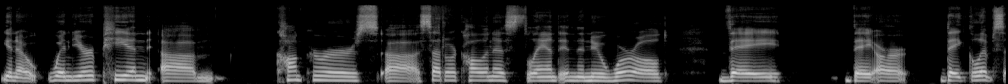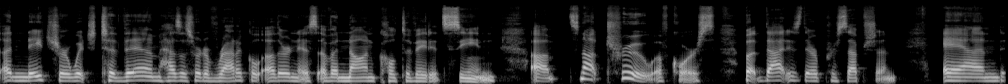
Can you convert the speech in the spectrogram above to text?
you know, when European um, conquerors, uh, settler colonists land in the New World, they they are they glimpse a nature which to them has a sort of radical otherness of a non-cultivated scene. Um, it's not true, of course, but that is their perception, and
